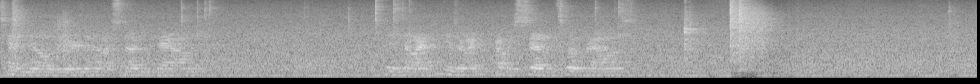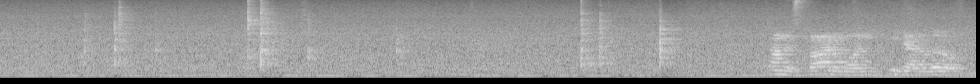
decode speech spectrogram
ten millimeters, I know I them down. These are like, these are like probably seven foot rounds. On this bottom one, we got a little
